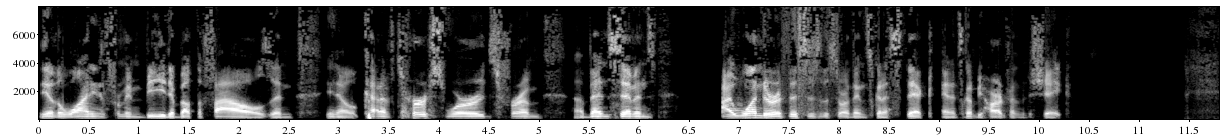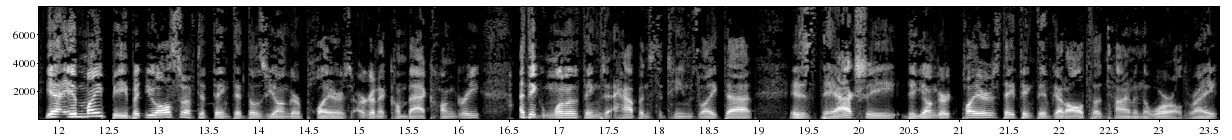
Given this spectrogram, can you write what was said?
you know, the whining from Embiid about the fouls and, you know, kind of terse words from uh, Ben Simmons. I wonder if this is the sort of thing that's going to stick and it's going to be hard for them to shake. Yeah, it might be, but you also have to think that those younger players are going to come back hungry. I think one of the things that happens to teams like that is they actually, the younger players, they think they've got all the time in the world, right?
